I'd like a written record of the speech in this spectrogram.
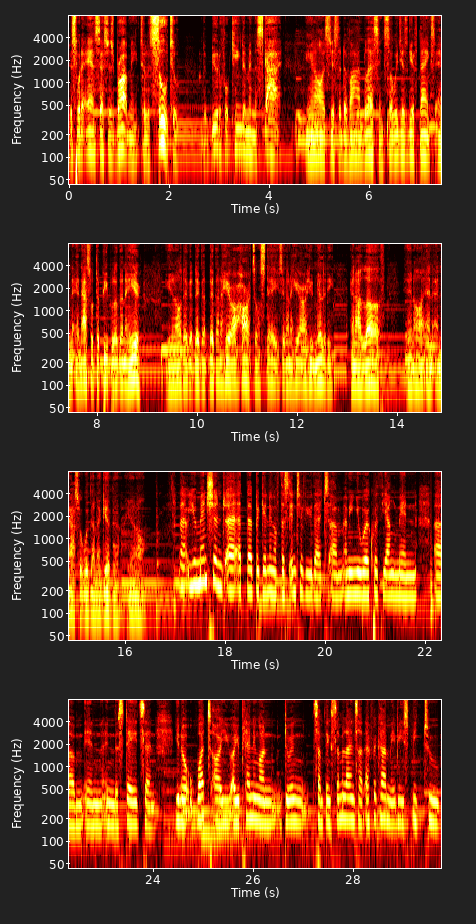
This is where the ancestors brought me to Lesotho, the beautiful kingdom in the sky. You know, it's just a divine blessing. So we just give thanks, and and that's what the people are gonna hear. You know, they're they're, they're gonna hear our hearts on stage. They're gonna hear our humility and our love. You know, and and that's what we're gonna give them. You know. Now, you mentioned uh, at the beginning of this interview that um, I mean you work with young men um, in in the states, and you know what are you are you planning on doing something similar in South Africa? Maybe speak to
